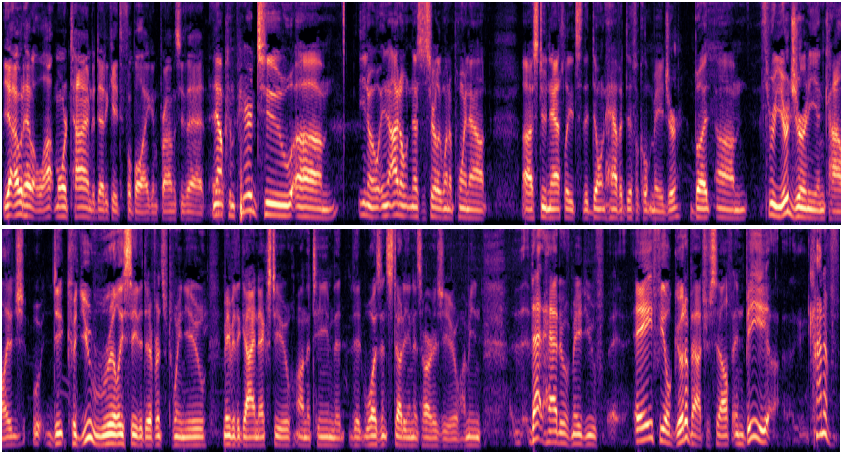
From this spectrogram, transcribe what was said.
Yeah, I would have a lot more time to dedicate to football. I can promise you that. Now, compared to, um, you know, and I don't necessarily want to point out uh, student athletes that don't have a difficult major, but um, through your journey in college, did, could you really see the difference between you, maybe the guy next to you on the team that, that wasn't studying as hard as you? I mean, that had to have made you, A, feel good about yourself, and B, kind of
